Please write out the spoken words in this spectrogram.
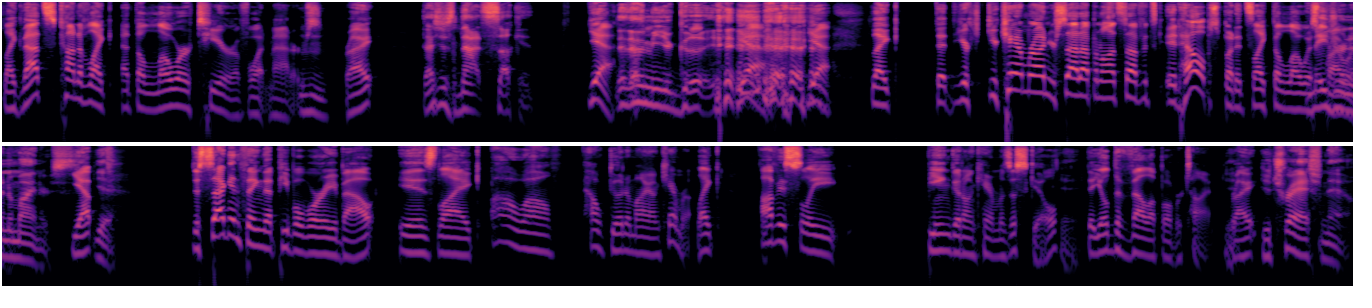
Like that's kind of like at the lower tier of what matters, Mm-hmm. right? That's just not sucking. Yeah, That doesn't mean you're good. yeah, yeah. Like that, your your camera and your setup and all that stuff. It's it helps, but it's like the lowest. Majoring priority. in the minors. Yep. Yeah. The second thing that people worry about is like, oh, well, how good am I on camera? Like, obviously, being good on camera is a skill Yeah. that you'll develop over time, Yeah. right? You're trash now.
